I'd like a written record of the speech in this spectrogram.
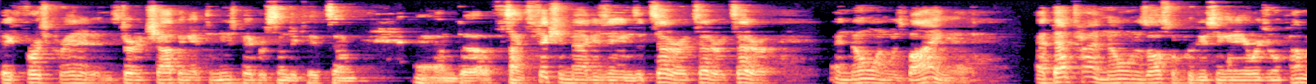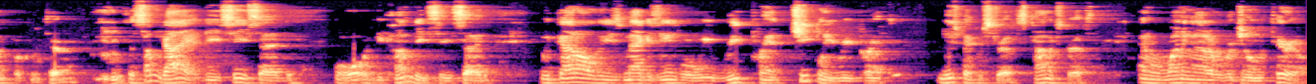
they first created it and started shopping it to newspaper syndicates and and uh, science fiction magazines, et cetera, et cetera, et cetera, and no one was buying it. At that time, no one was also producing any original comic book material. Mhm. So some guy at DC said, or what would become DC said, we've got all these magazines where we reprint, cheaply reprint newspaper strips, comic strips, and we're running out of original material.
